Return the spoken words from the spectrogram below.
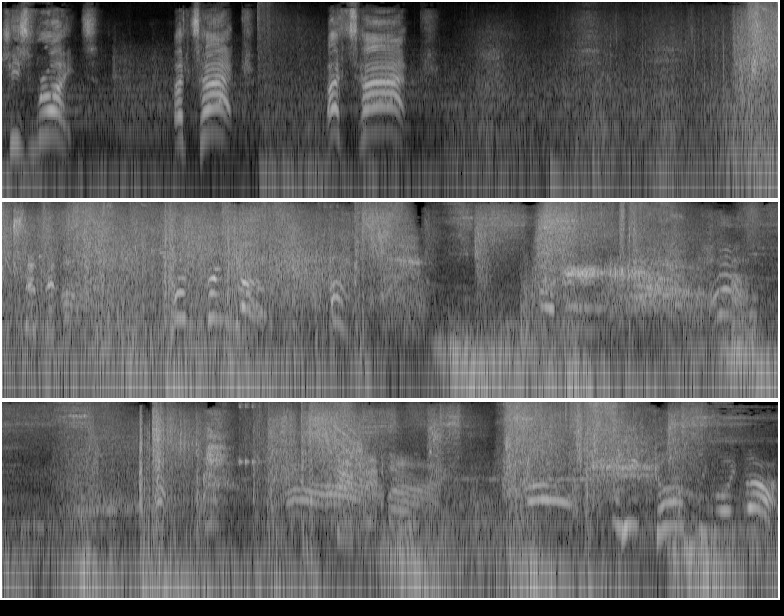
She's right! Attack! Attack! Keep dancing like that!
